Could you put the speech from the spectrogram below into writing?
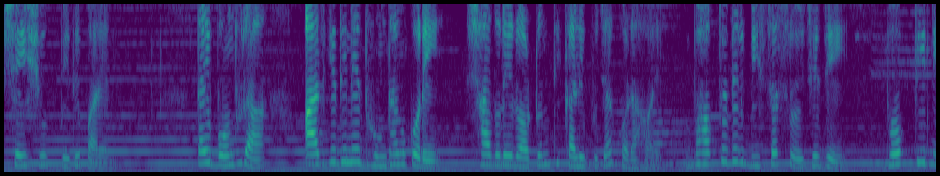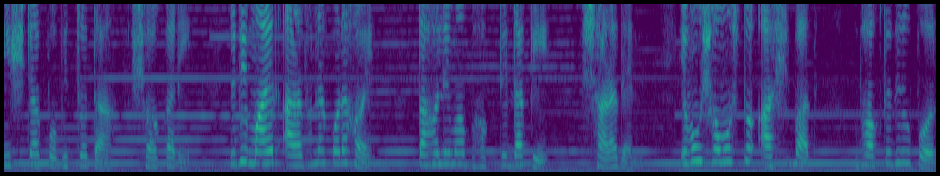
সেই সুখ পেতে পারেন। তাই বন্ধুরা, আজকে দিনে ধুমধাম করে সাদরে রটন্তী কালী পূজা করা হয়। ভক্তদের বিশ্বাস রয়েছে যে, ভক্তি, নিষ্ঠা, পবিত্রতা সহকারে যদি মায়ের আরাধনা করা হয়, তাহলে মা ভক্তের ডাকে সাড়া দেন এবং সমস্ত আশীর্বাদ ভক্তদের উপর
